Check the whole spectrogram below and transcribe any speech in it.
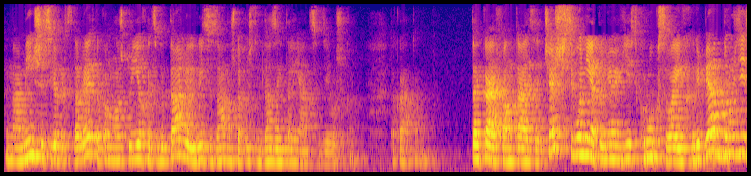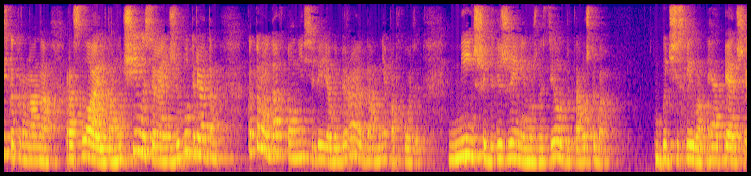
меньше себе представляет, как он может уехать в Италию и выйти замуж, допустим, да, за итальянца девушка. Такая там такая фантазия. Чаще всего нет, у нее есть круг своих ребят, друзей, с которыми она росла или там училась, или они живут рядом, которую, да, вполне себе я выбираю, да, мне подходит. Меньше движений нужно сделать для того, чтобы быть счастливым. И опять же,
